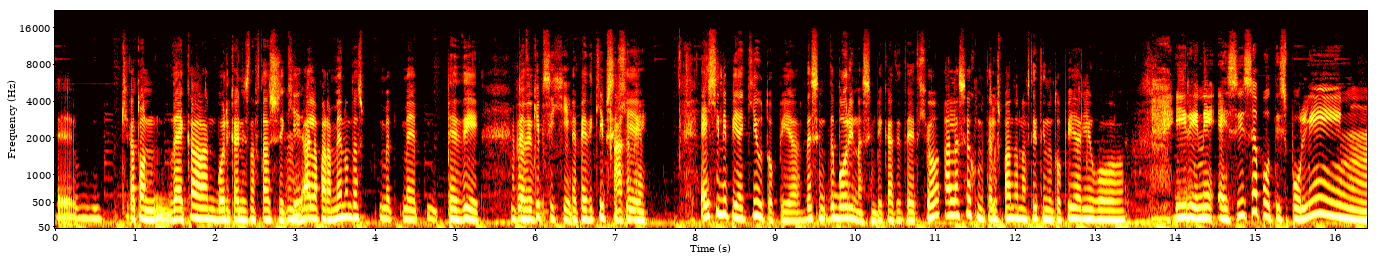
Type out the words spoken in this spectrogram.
ε, και 110 αν μπορεί κανείς να φτάσει εκεί, αλλά παραμένοντας με, με παιδί. Με παιδική ψυχή. Με παιδική ψυχή. Αγνή. Έχει νηπιακή ουτοπία. Δεν, συμ- δεν μπορεί να συμβεί κάτι τέτοιο, αλλά ας έχουμε τέλος πάντων αυτή την ουτοπία λίγο. Ειρήνη, εσύ είσαι από τις πολύ μ,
